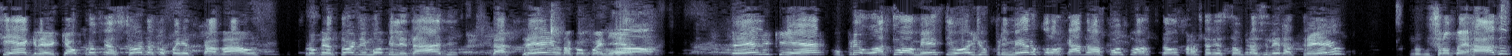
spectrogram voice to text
Siegler, que é o professor da Companhia dos Cavalos, professor de mobilidade da treino da companhia. Oh. Ele que é o, atualmente hoje o primeiro colocado na pontuação para a seleção brasileira trail, se não estou errado,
